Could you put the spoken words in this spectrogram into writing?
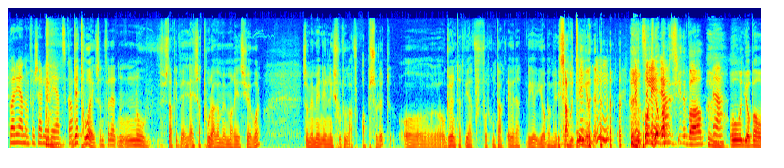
Bare gjennom forskjellige redskap? Det tror jeg. Sånn, for det, nå snakket vi Jeg satt to dager med Marie Sjøvold, som er min yndlingsfotograf. Absolutt. Og, og grunnen til at vi har fått kontakt, er jo at vi jobber med de samme tingene. hun jobber ja. med sine barn, Ja. og hun jobber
